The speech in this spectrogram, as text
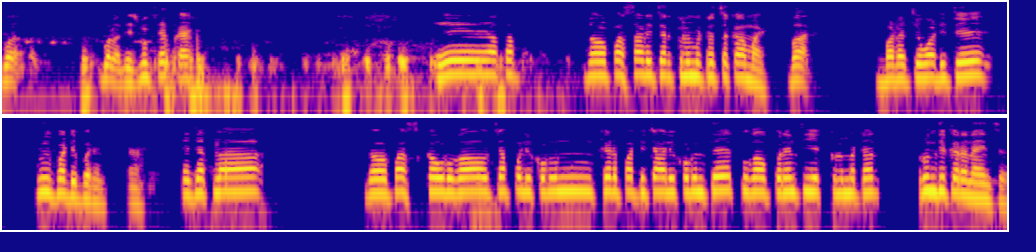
बर. बोला देशमुख साहेब काय? हे आता जवळपास साडेचार किलोमीटरचं काम आहे. बर. बडाचे वाडी ते रुईपाटीपर्यंत. हा. त्याच्यातला जवळपास कौडगावच्या पलीकडून खेडपाटीच्या अलीकडून ते तुगावपर्यंत एक किलोमीटर रुंदीकरण आहे यांचं.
